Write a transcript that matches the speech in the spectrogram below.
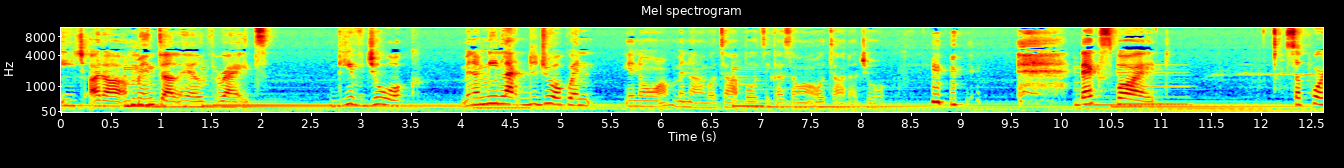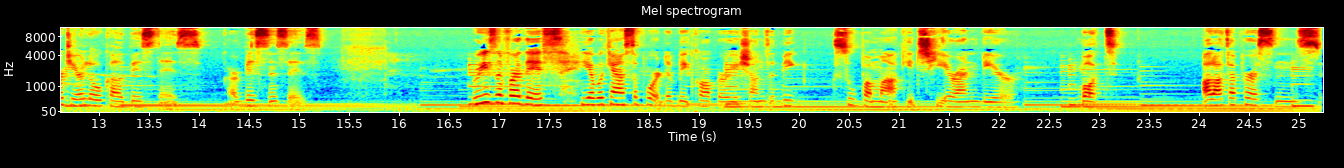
each other mental health right. Give joke. I mean like the joke when you know I'm not gonna talk about it because I'm out of the joke. Next point. Support your local business or businesses. Reason for this, yeah, we can support the big corporations, the big supermarkets here and there, but a lot of persons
